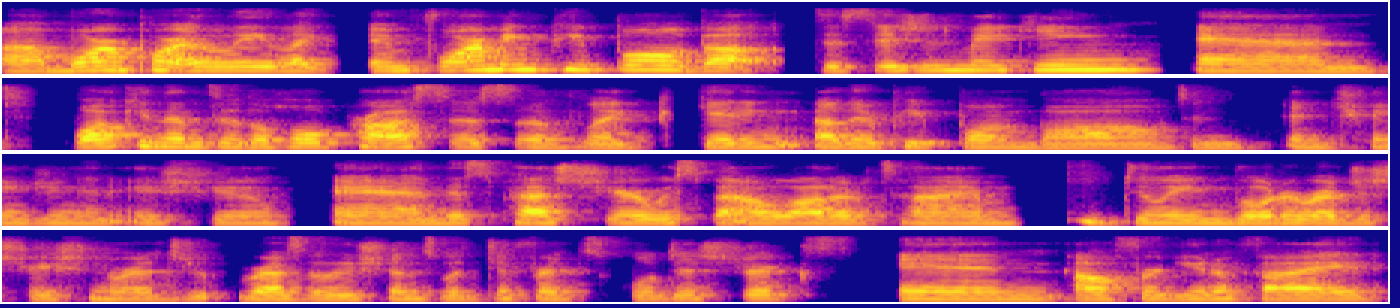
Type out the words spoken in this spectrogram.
uh, more importantly, like informing people about decision making and walking them through the whole process of like getting other people involved and, and changing an issue. And this past year, we spent a lot of time doing voter registration res- resolutions with different school districts in Alvord Unified,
